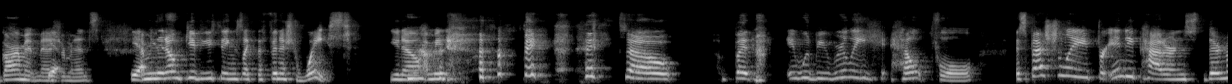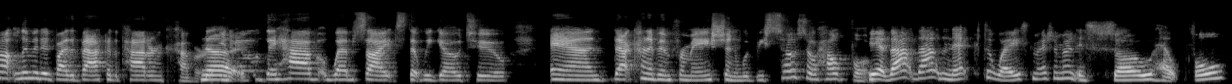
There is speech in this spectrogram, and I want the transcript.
garment measurements. Yeah. yeah. I mean, they don't give you things like the finished waist, you know? I mean, so, but it would be really helpful, especially for indie patterns. They're not limited by the back of the pattern cover. No. You know? They have websites that we go to and that kind of information would be so so helpful yeah that that neck to waist measurement is so helpful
